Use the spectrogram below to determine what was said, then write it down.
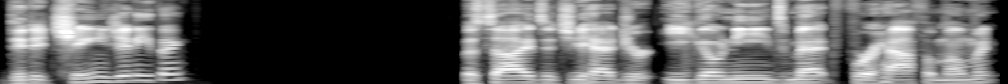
Did it change anything? Besides that you had your ego needs met for half a moment?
